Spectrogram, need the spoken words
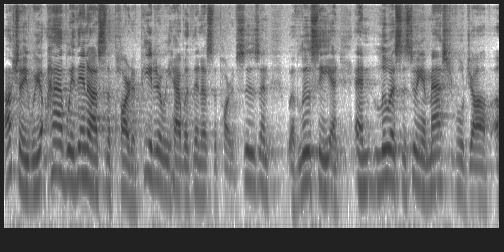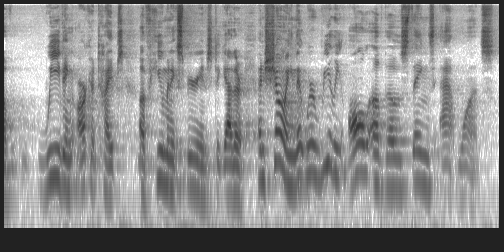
Actually, we have within us the part of Peter, we have within us the part of Susan, of Lucy, and, and Lewis is doing a masterful job of weaving archetypes of human experience together and showing that we're really all of those things at once.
